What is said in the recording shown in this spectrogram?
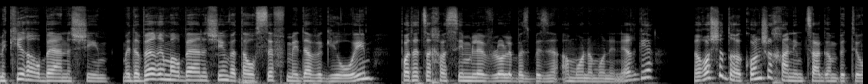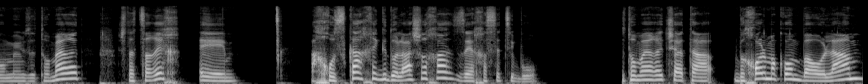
מכיר הרבה אנשים, מדבר עם הרבה אנשים ואתה אוסף מידע וגירויים, פה אתה צריך לשים לב לא לבזבז המון המון אנרגיה. וראש הדרקון שלך נמצא גם בתאומים, זאת אומרת שאתה צריך, אה, החוזקה הכי גדולה שלך זה יחסי ציבור. זאת אומרת שאתה בכל מקום בעולם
